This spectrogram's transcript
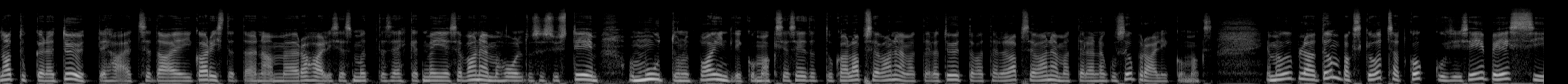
natukene tööd teha, et seda ei karistata enam rahalises mõttes, ehk et meie see vanemahoolduse süsteem on muutunud paindlikumaks ja seetõttu ka lapsevanematele, töötavatele lapsevanematele nagu sõbralikumaks. ja ma võib-olla tõmbakski otsad kokku siis EBS-i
